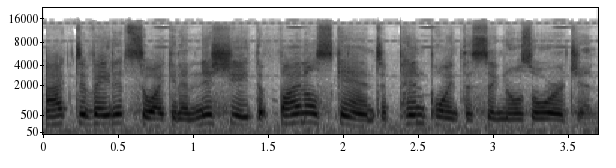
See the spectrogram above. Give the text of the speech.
Activate it so I can initiate the final scan to pinpoint the signal's origin.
